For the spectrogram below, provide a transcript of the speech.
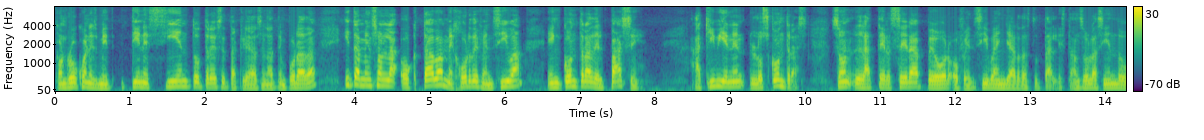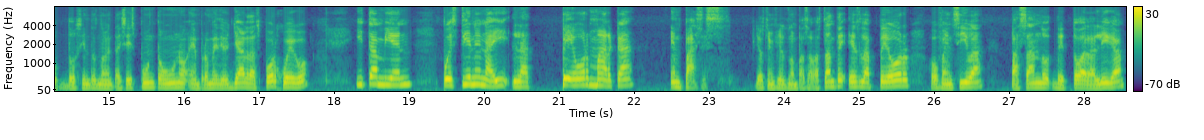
Con Roquan Smith tiene 113 tacleadas en la temporada. Y también son la octava mejor defensiva en contra del pase. Aquí vienen los contras. Son la tercera peor ofensiva en yardas totales, tan solo haciendo 296.1 en promedio yardas por juego. Y también, pues tienen ahí la peor marca en pases. Justin Fields no pasa bastante. Es la peor ofensiva pasando de toda la liga.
